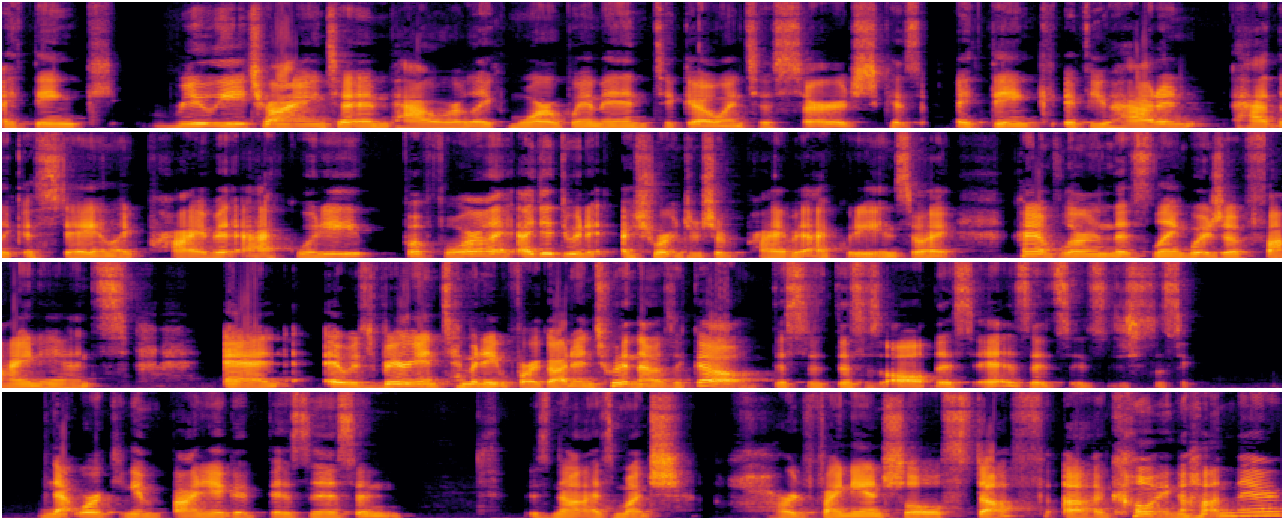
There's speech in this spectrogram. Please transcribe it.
I think really trying to empower like more women to go into search because I think if you hadn't had like a stay in like private equity before, like I did do a short internship in private equity, and so I kind of learned this language of finance and it was very intimidating before I got into it. And I was like, oh, this is this is all this is. It's it's just this like networking and finding a good business, and there's not as much hard financial stuff uh, going on there.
